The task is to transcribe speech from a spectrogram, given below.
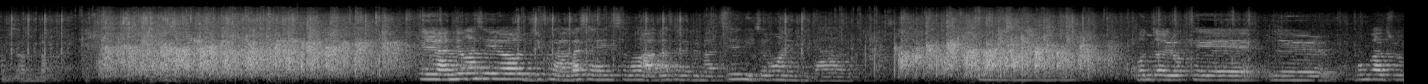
감사합니다. 네, 안녕하세요. 뮤지컬 아가사에서 아가사 역을 맡은 이정원입니다. 음, 먼저 이렇게 오늘 뭔가 좀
